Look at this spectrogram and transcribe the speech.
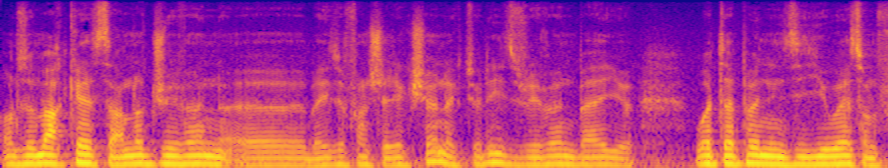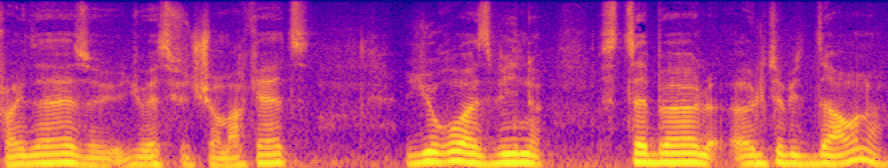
on the markets are not driven uh, by the French election. Actually, it's driven by uh, what happened in the US on Friday, the US future markets. Euro has been stable, a little bit down.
